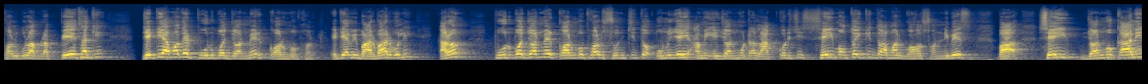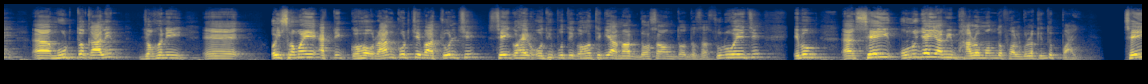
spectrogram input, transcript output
ফলগুলো আমরা পেয়ে থাকি। যেটি আমাদের পূর্বজন্মের কর্মফল। এটি আমি বারবার বলি, কারণ পূর্বজন্মের কর্মফল সঞ্চিত অনুযায়ী আমি এই জন্মটা লাভ করেছি। সেই মতোই কিন্তু আমার গ্রহ সন্নিবেশ বা সেই জন্মকালীন মুহূর্তকালীন যখনই ওই সময়ে একটি গ্রহ রান করছে বা চলছে, সেই গ্রহের অধিপতি গ্রহ থেকে আমার দশা অন্তর্দশা শুরু হয়েছে এবং সেই অনুযায়ী আমি ভালো মন্দ ফলগুলো কিন্তু পাই। সেই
